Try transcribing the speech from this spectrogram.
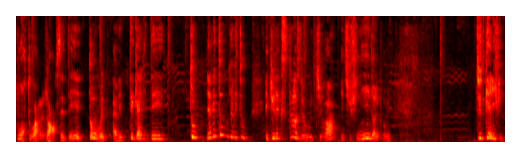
pour toi. Genre, c'était ton wood avec tes qualités, tout. Il y avait tout, il y avait tout. Et tu l'exploses le wood, tu vois. Et tu finis dans les premiers. Tu te qualifies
